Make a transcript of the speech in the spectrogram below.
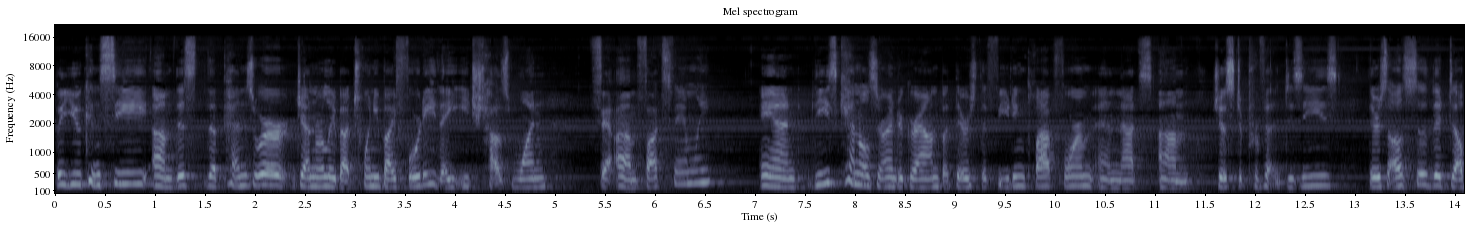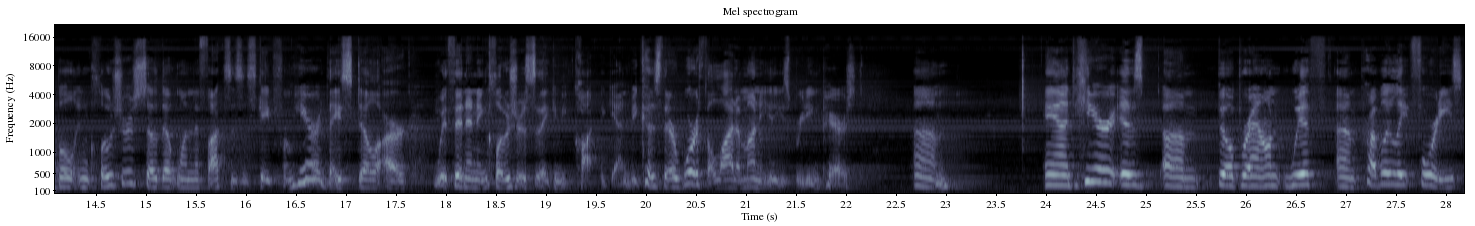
But you can see um, this, the pens were generally about 20 by 40. They each house one fa um, fox family. And these kennels are underground, but there's the feeding platform, and that's um, just to prevent disease. There's also the double enclosures so that when the foxes escape from here, they still are within an enclosure so they can be caught again because they're worth a lot of money, these breeding pairs. Um, and here is um, Bill Brown with um, probably late 40s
